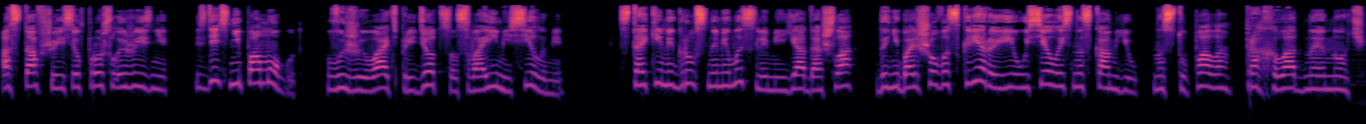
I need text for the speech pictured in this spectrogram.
оставшиеся в прошлой жизни, здесь не помогут. Выживать придется своими силами. С такими грустными мыслями я дошла до небольшого сквера и уселась на скамью. Наступала прохладная ночь.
